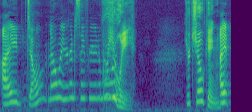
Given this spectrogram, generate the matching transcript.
I don't know what you're gonna say for your number one. Really? You're joking. I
